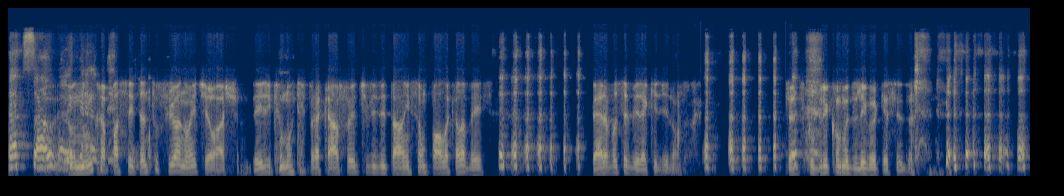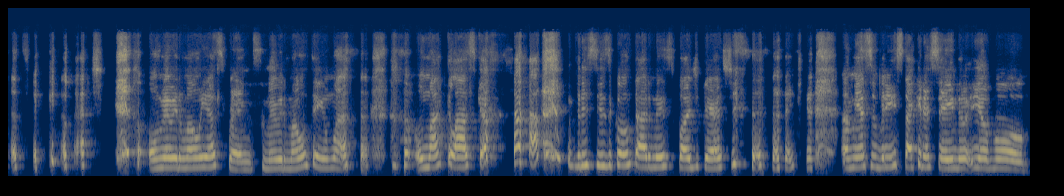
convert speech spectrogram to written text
na sala. Eu, eu nunca passei tanto frio à noite, eu acho. Desde que eu montei para cá, foi te visitar em São Paulo aquela vez. Espera você vir aqui de novo. Já descobri como desligo o aquecedor. o meu irmão e as Friends. Meu irmão tem uma, uma clássica Preciso contar nesse podcast. a minha sobrinha está crescendo e eu vou,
